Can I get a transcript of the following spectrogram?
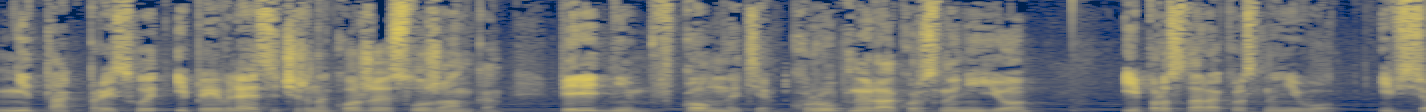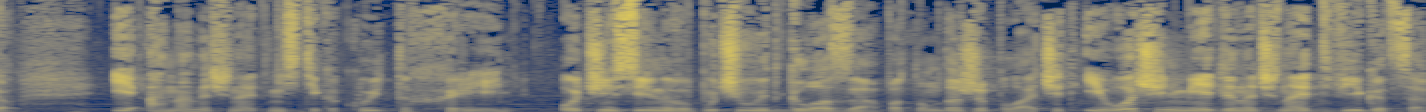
не так происходит. И появляется чернокожая служанка. Перед ним в комнате. Крупный ракурс на нее. И просто ракурс на него. И все. И она начинает нести какую-то хрень. Очень сильно выпучивает глаза, потом даже плачет. И очень медленно начинает двигаться.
